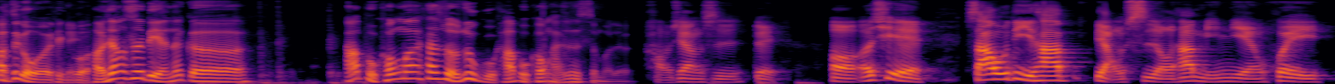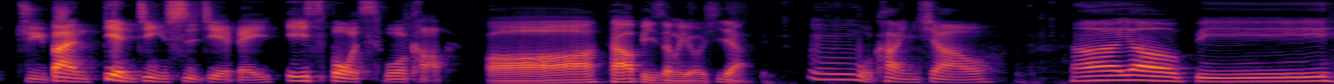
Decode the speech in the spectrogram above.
哦，这个我有听过，好像是连那个卡普空吗？他是有入股卡普空还是什么的？好像是对哦，而且沙乌地他表示哦，他明年会举办电竞世界杯 （eSports World Cup）。哦，他要比什么游戏啊？嗯，我看一下哦，他要比，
